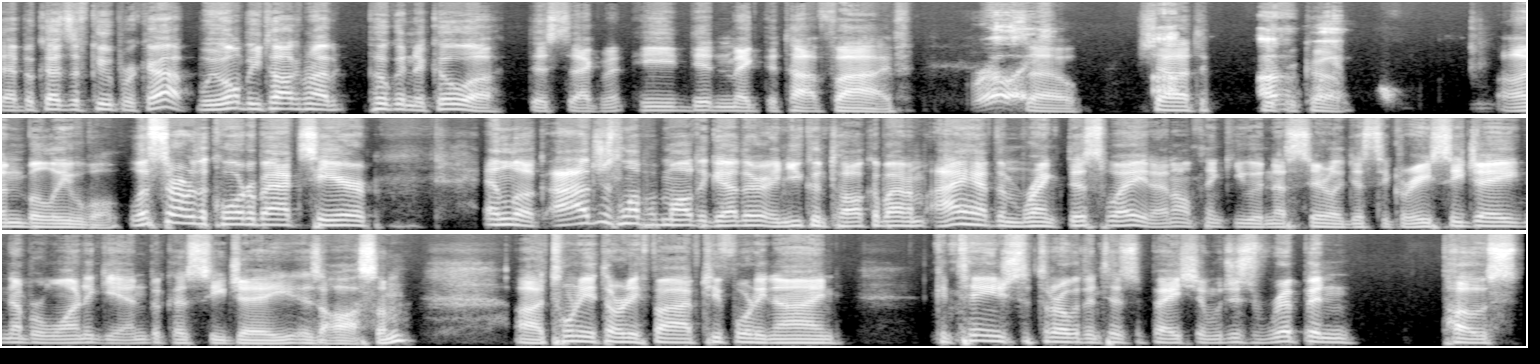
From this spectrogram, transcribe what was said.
that because of Cooper Kupp, we won't be talking about Puka Nacua this segment. He didn't make the top five. Really? So shout out to Cooper Kupp. Unbelievable. Let's start with the quarterbacks here. And look, I'll just lump them all together and you can talk about them. I have them ranked this way, and I don't think you would necessarily disagree. CJ, number one again, because CJ is awesome. Uh, 20 35, 249, continues to throw with anticipation, with just ripping posts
